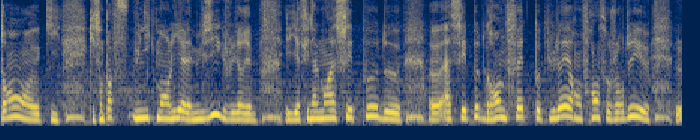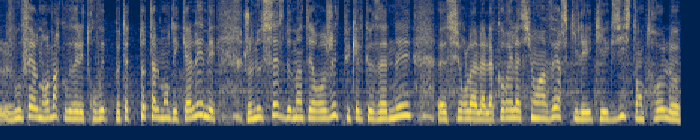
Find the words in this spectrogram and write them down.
temps euh, qui qui sont pas uniquement liées à la musique. Je veux dire, il y a finalement assez peu de assez peu de grandes fêtes populaires en France aujourd'hui. Euh, je vais vous faire une remarque que vous allez trouver peut-être totalement décalée, mais je ne cesse de m'interroger depuis quelques années euh, sur la, la, la corrélation inverse qui, existe entre le,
